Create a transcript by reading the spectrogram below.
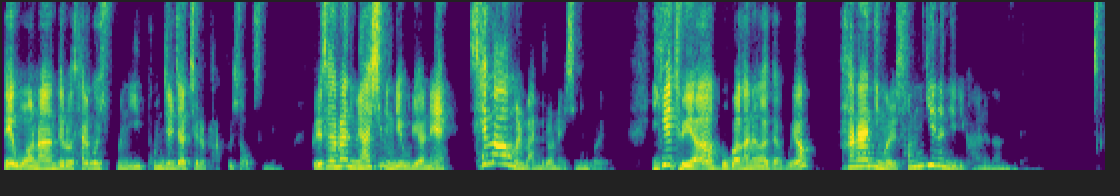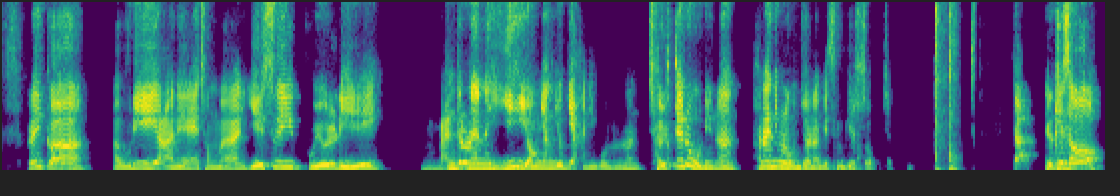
내 원하는 대로 살고 싶은 이 본질 자체를 바꿀 수 없습니다. 그래서 하나님이 하시는 게 우리 안에 새 마음을 만들어내시는 거예요. 이게 돼야 뭐가 가능하다고요? 하나님을 섬기는 일이 가능합니다. 그러니까 우리 안에 정말 예수의 보혈이 만들어내는 이 영향력이 아니고는 절대로 우리는 하나님을 온전하게 섬길 수 없죠. 자, 이렇게 해서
